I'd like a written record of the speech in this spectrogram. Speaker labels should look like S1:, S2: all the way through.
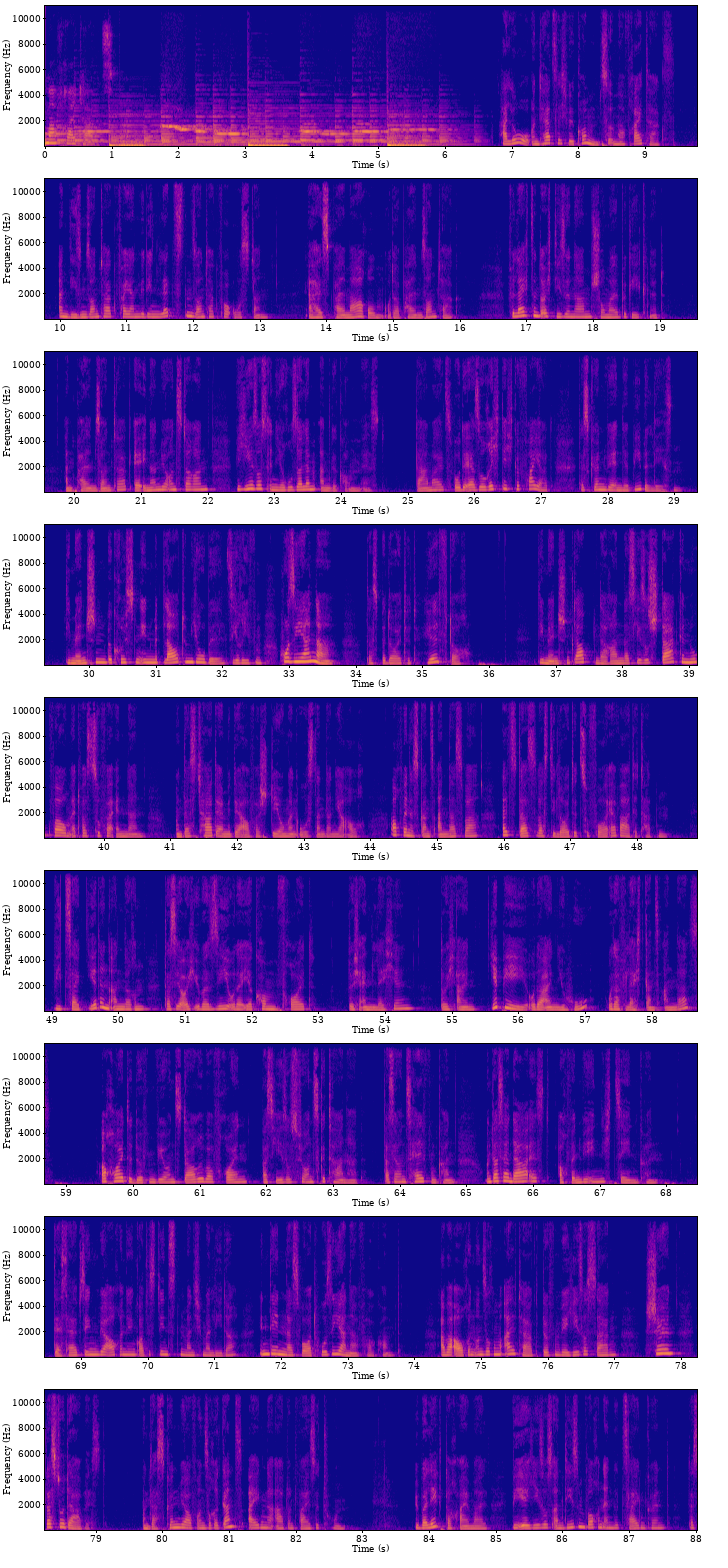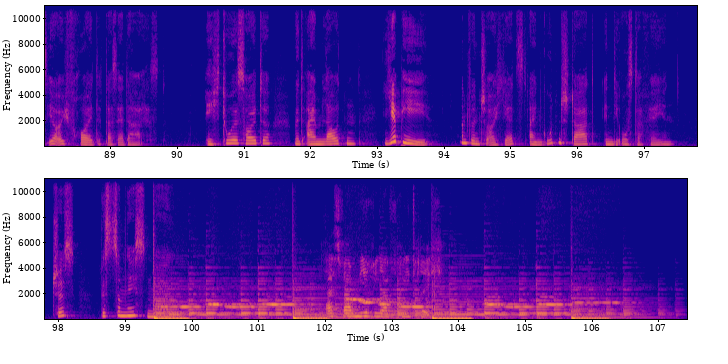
S1: immer freitags.
S2: Hallo und herzlich willkommen zu Immer Freitags. An diesem Sonntag feiern wir den letzten Sonntag vor Ostern. Er heißt Palmarum oder Palmsonntag. Vielleicht sind euch diese Namen schon mal begegnet. An Palmsonntag erinnern wir uns daran, wie Jesus in Jerusalem angekommen ist. Damals wurde er so richtig gefeiert, das können wir in der Bibel lesen. Die Menschen begrüßten ihn mit lautem Jubel, sie riefen Hosianna, das bedeutet Hilf doch. Die Menschen glaubten daran, dass Jesus stark genug war, um etwas zu verändern, und das tat er mit der Auferstehung an Ostern dann ja auch, auch wenn es ganz anders war als das, was die Leute zuvor erwartet hatten. Wie zeigt ihr den anderen, dass ihr euch über sie oder ihr Kommen freut? Durch ein Lächeln? Durch ein Yippie oder ein Juhu? Oder vielleicht ganz anders? Auch heute dürfen wir uns darüber freuen, was Jesus für uns getan hat, dass er uns helfen kann und dass er da ist, auch wenn wir ihn nicht sehen können. Deshalb singen wir auch in den Gottesdiensten manchmal Lieder, in denen das Wort Hosianna vorkommt. Aber auch in unserem Alltag dürfen wir Jesus sagen, Schön, dass du da bist. Und das können wir auf unsere ganz eigene Art und Weise tun. Überlegt doch einmal, wie ihr Jesus an diesem Wochenende zeigen könnt, dass ihr euch freut, dass er da ist. Ich tue es heute mit einem lauten Yippie und wünsche euch jetzt einen guten Start in die Osterferien. Tschüss, bis zum nächsten Mal.
S1: Das war Miria Friedrich.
